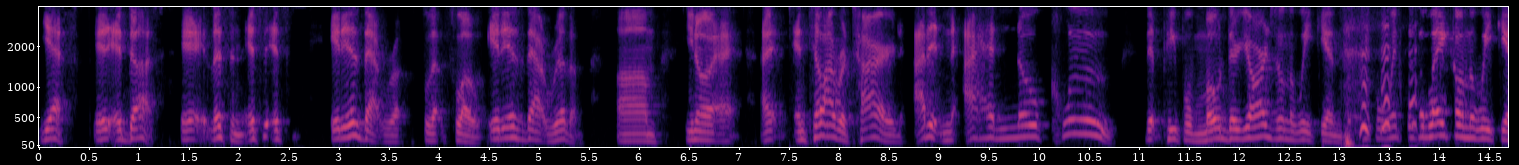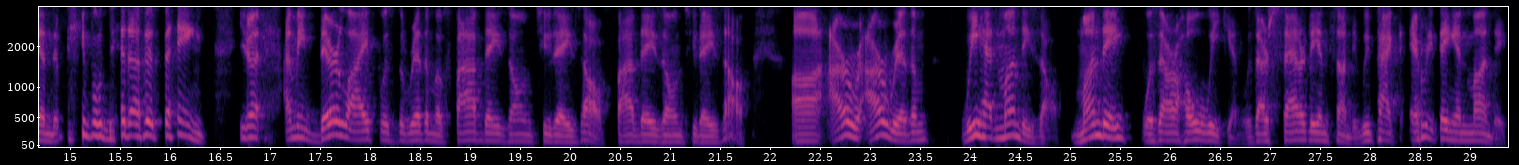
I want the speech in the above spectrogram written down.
Yes, it, it does. It, listen, it's it's it is that r- flow. It is that rhythm. Um, you know, I, I, until I retired, I didn't. I had no clue that people mowed their yards on the weekend, that people went to the lake on the weekend, that people did other things. You know, I mean, their life was the rhythm of five days on, two days off, five days on, two days off. Uh, our our rhythm, we had Mondays off. Monday was our whole weekend, was our Saturday and Sunday. We packed everything in Monday.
